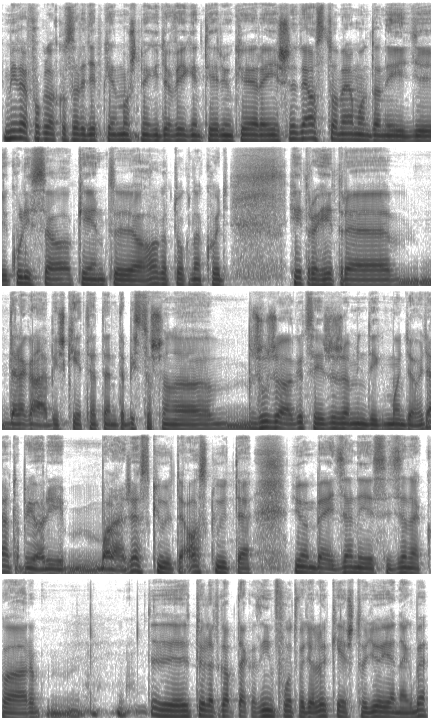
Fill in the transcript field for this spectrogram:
Mivel foglalkozol egyébként, most még így a végén térünk erre is, de azt tudom elmondani így kuliszaként a hallgatóknak, hogy hétről hétre, de legalábbis két hetente biztosan a Zsuzsa, a Göcei Zsuzsa mindig mondja, hogy hát a Biari Balázs ezt küldte, azt küldte, jön be egy zenész, egy zenekar, tőled kapták az infót, vagy a lökést, hogy jöjjenek be,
